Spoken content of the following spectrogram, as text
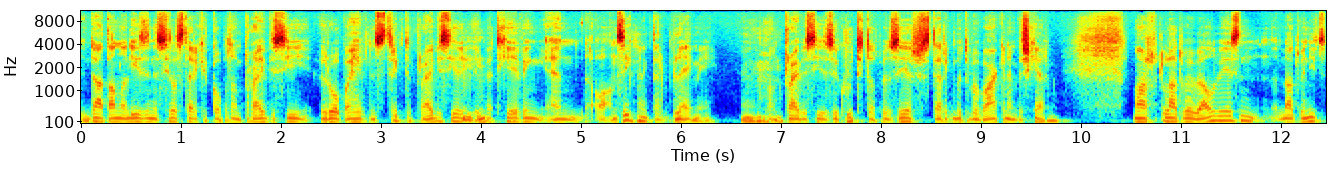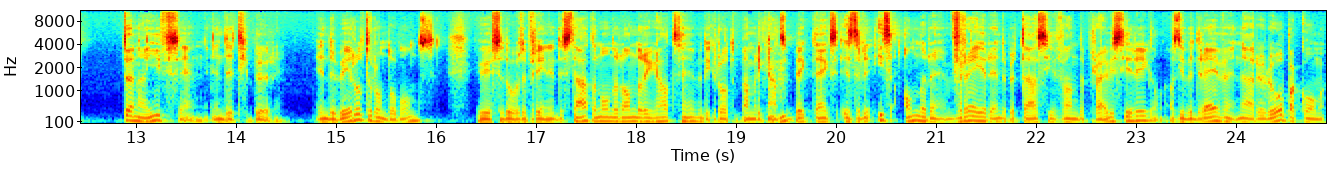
Data-analyse is heel sterk gekoppeld aan privacy. Europa heeft een strikte privacy-wetgeving mm -hmm. en oh, aan zich ben ik daar blij mee. Want privacy is een goed dat we zeer sterk moeten bewaken en beschermen. Maar laten we wel wezen, laten we niet te naïef zijn in dit gebeuren in de wereld rondom ons, u heeft het over de Verenigde Staten onder andere gehad, hè, de grote Amerikaanse big techs, is er een iets andere, vrijere interpretatie van de privacyregel. Als die bedrijven naar Europa komen,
